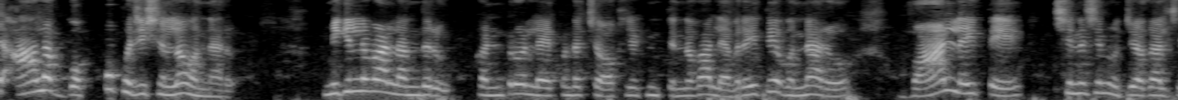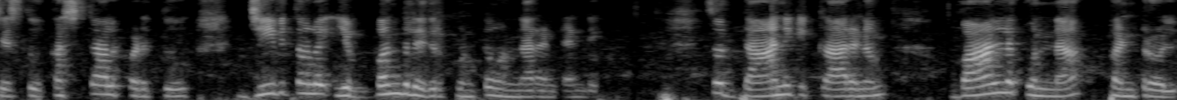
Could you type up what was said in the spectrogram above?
చాలా గొప్ప పొజిషన్లో ఉన్నారు. మిగిలిన వాళ్ళందరూ కంట్రోల్ లేకుండా చాక్లెట్ని తిన్న వాళ్ళు ఎవరైతే ఉన్నారో వాళ్ళైతే చిన్న చిన్న ఉద్యోగాలు చేస్తూ కష్టాలు పడుతూ జీవితంలో ఇబ్బందులు ఎదుర్కొంటూ ఉన్నారంటండి. సో దానికి కారణం వాళ్ళకున్న కంట్రోల్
